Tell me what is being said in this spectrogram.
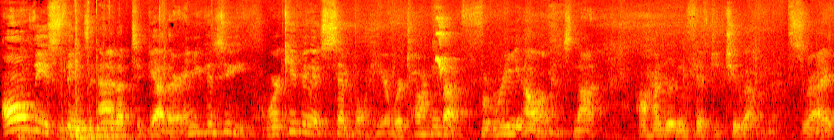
all these things add up together, and you can see we're keeping it simple here. We're talking about three elements, not 152 elements, right?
